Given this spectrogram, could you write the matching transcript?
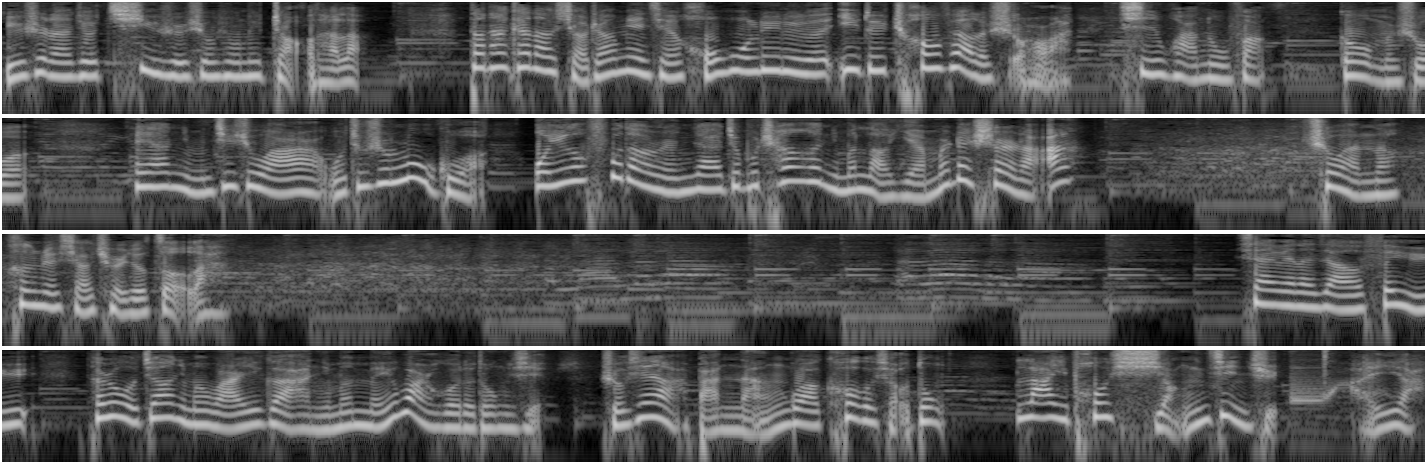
于是呢就气势汹汹地找他了。当他看到小张面前红红绿绿的一堆钞票的时候啊，心花怒放。跟我们说，哎呀，你们继续玩，我就是路过，我一个妇道人家就不掺和你们老爷们的事儿了啊！说完呢，哼着小曲儿就走了。下一位呢叫飞鱼，他说我教你们玩一个啊，你们没玩过的东西。首先啊，把南瓜抠个小洞，拉一泡翔进去，哎呀，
